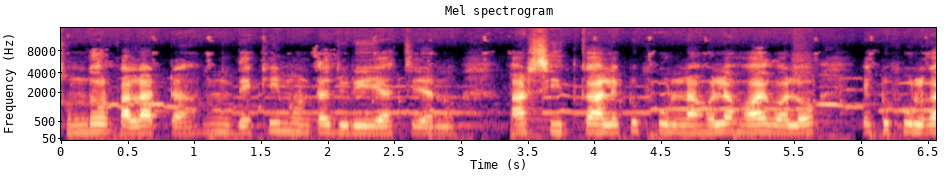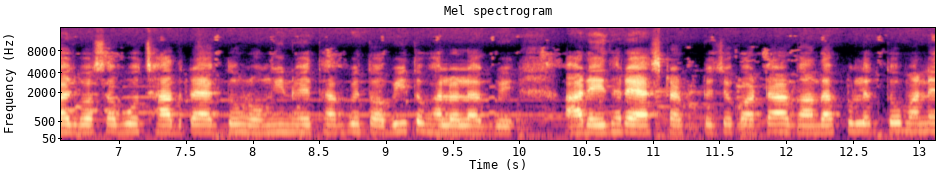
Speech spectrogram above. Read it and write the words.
সুন্দর কালারটা দেখেই মনটা জুড়িয়ে যাচ্ছে যেন। আর শীতকাল, একটু ফুল না হলে হয় বলো? একটু ফুল গাছ বসাবো, ছাদটা একদম রঙিন হয়ে থাকবে, তবেই তো ভালো লাগবে। আর এই ধারে অ্যাস্টার ফুটেছে কটা আর গাঁদা ফুলের তো মানে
